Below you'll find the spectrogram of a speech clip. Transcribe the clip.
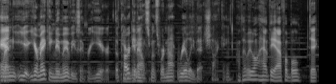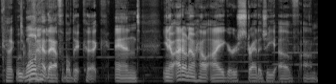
And Right. y- you're making new movies every year. The park Indeed. announcements were not really that shocking. Although we won't have the affable Dick Cook. We won't have the affable Dick Cook. And, you know, I don't know how Iger's strategy of um,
